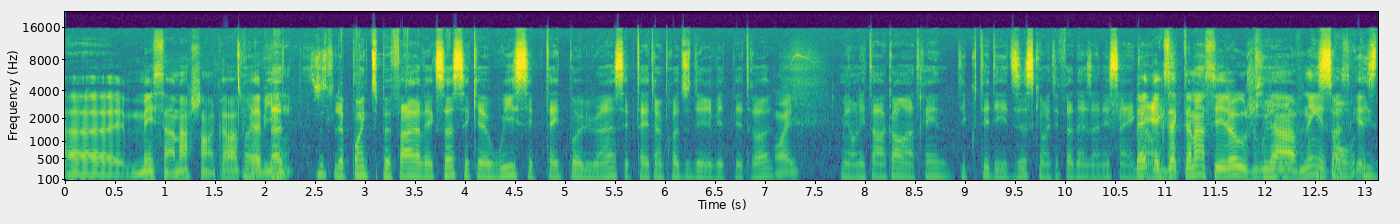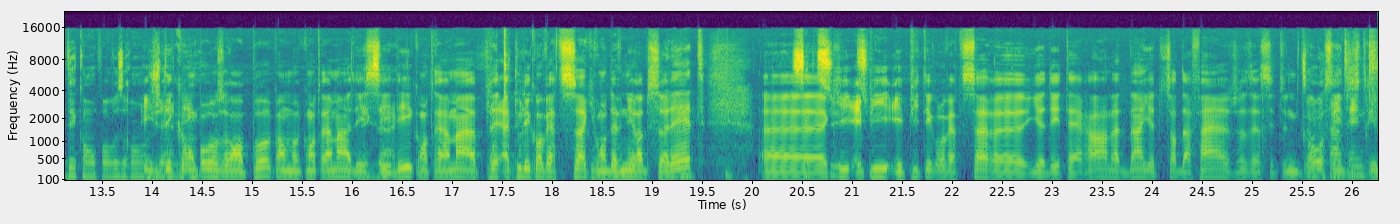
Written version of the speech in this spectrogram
Euh, mais ça marche encore très Ouais, bien. là, juste le point que tu peux faire avec ça, c'est que oui, c'est peut-être polluant, c'est peut-être un produit dérivé de pétrole, Oui. Mais on est encore en train d'écouter des disques qui ont été faits dans les années 50. Ben, exactement, c'est là où je voulais en venir. Ils, sont- parce que ils se décomposeront ils se jamais. décomposeront pas, contrairement à des Exact. CD, contrairement à, tous les convertisseurs qui vont devenir obsolètes. Euh, qui- tu- et, puis, et puis tes convertisseurs, euh, il y a des terres rares là-dedans, il y a toutes sortes d'affaires. Je veux dire, c'est une On est grosse en train de industrie créer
